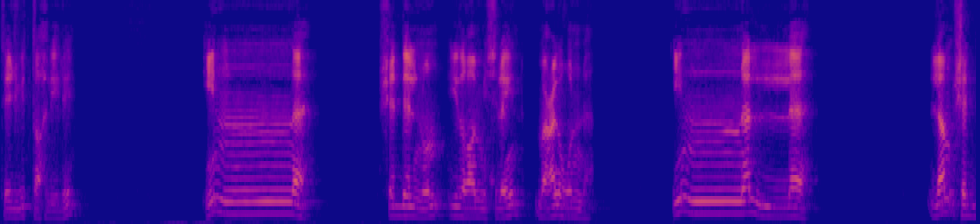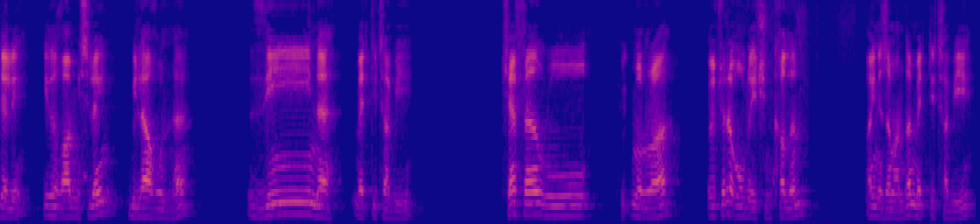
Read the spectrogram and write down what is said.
tecvid tahlili İnne şeddel nun idgam misleyn ma'al gunne İnnelle lam şeddeli idgam misleyn bila gunne zine meddi tabi keferu hükmü ötüre olduğu için kalın. Aynı zamanda meddi tabi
